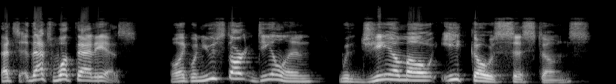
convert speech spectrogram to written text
That's that's what that is. Like when you start dealing with GMO ecosystems,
